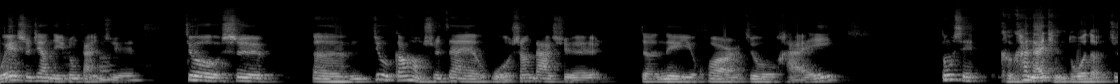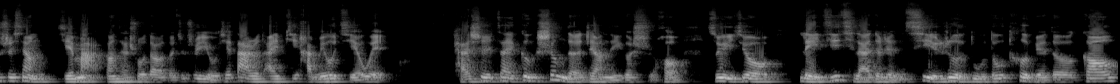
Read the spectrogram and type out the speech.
我也是这样的一种 感觉。就是，嗯，就刚好是在我上大学的那一会儿，就还东西可看的还挺多的。就是像解码刚才说到的，就是有些大热的 IP 还没有结尾，还是在更盛的这样的一个时候，所以就累积起来的人气热度都特别的高，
